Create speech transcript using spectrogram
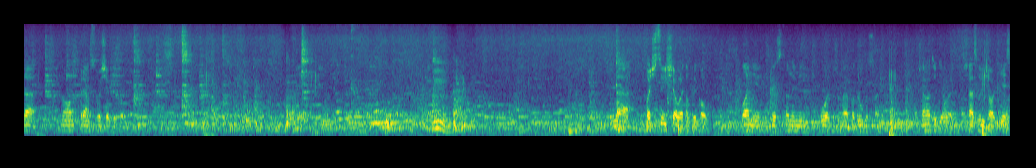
Да, но он прям вообще прикольный. Да, хочется еще в этом прикол. В плане гастрономии. О, это же моя подруга Соня. А что она тут делает? Сейчас, смотри, чувак, я с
